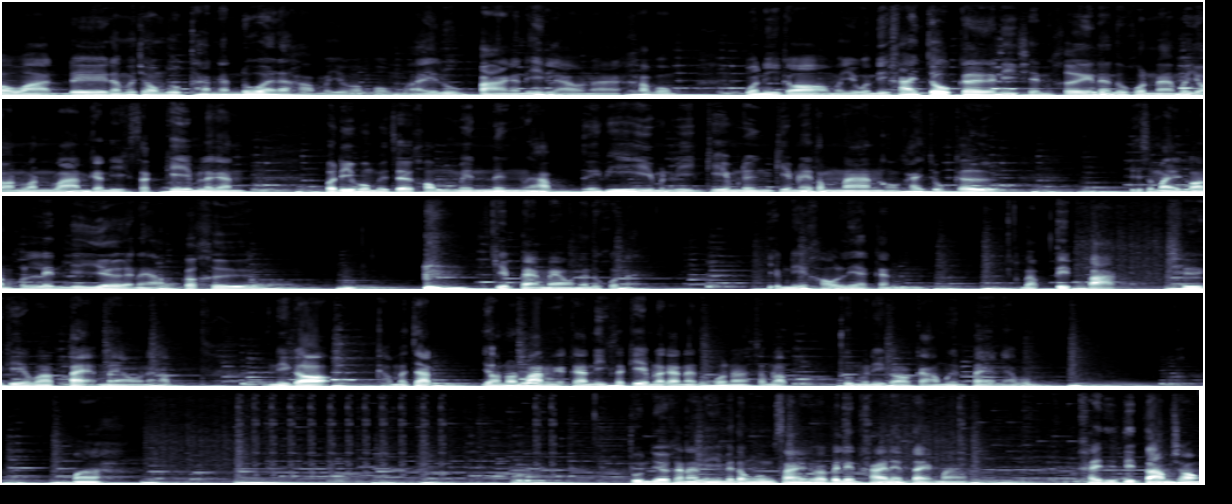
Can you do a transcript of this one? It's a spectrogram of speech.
สวัสดีท่านผู้ชมทุกท่านกันด้วยนะครับ มาอยู่กับผมไอ้ลูกปลากันอีกแล้วนะครับผม วันนี้ก็มาอยู่กันที่ค่ายโจ๊กเกอร์กันอีกเช่นเคยนะทุกคนนะมาย้อนวันวานกันอีกสักเกมแล้วกันพอดีผมไปเจอคอมเมนต์หนึ่งนะครับเฮ้ยพี่มันมีเกมหนึ่งเกมในตำนานของค่ายโจ๊กเกอร์ที่สมัยก่อนคนเล่นเยอะๆนะครับ ก็คือ เกมแปะแมวนะทุกคนนะเกมนี้เขาเรียกกันแบบติดปากชื่อเกมว่าแปะแมวนะครับวันนี้ก็ กลับมาจัดย้อนวันๆกันอีกสักเกมแล้วกันนะทุกคนนะสำหรับทุนวันนี้ก็ 98,000นะครับผม มาทุนเยอะขนาดนี้ไม่ต้องสงสัยว่าไปเล่นค่ายไหนแตกมา ใครที่ติดตามช่อง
